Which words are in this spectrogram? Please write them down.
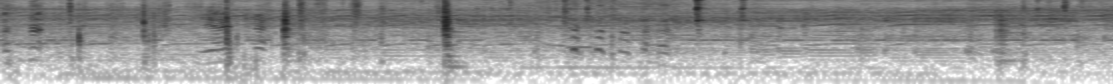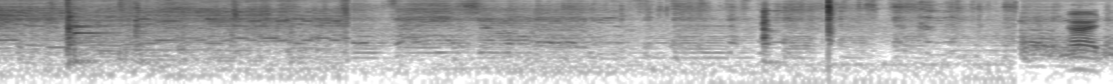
yeah. All right.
